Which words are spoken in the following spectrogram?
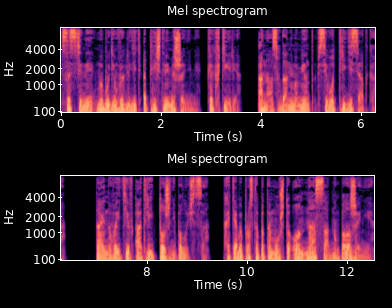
Со стены мы будем выглядеть отличными мишенями, как в тире, а нас в данный момент всего три десятка. Тайно войти в Атрий тоже не получится, хотя бы просто потому, что он на осадном положении,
